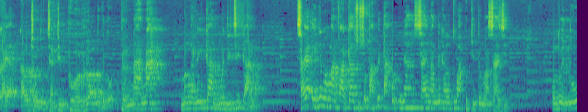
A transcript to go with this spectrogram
kayak kalau Jawa itu jadi borok begitu bernanah mengerikan menjijikan saya ingin memanfaatkan susu tapi takutnya saya nanti kalau tua begitu Mas Haji. Untuk itu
